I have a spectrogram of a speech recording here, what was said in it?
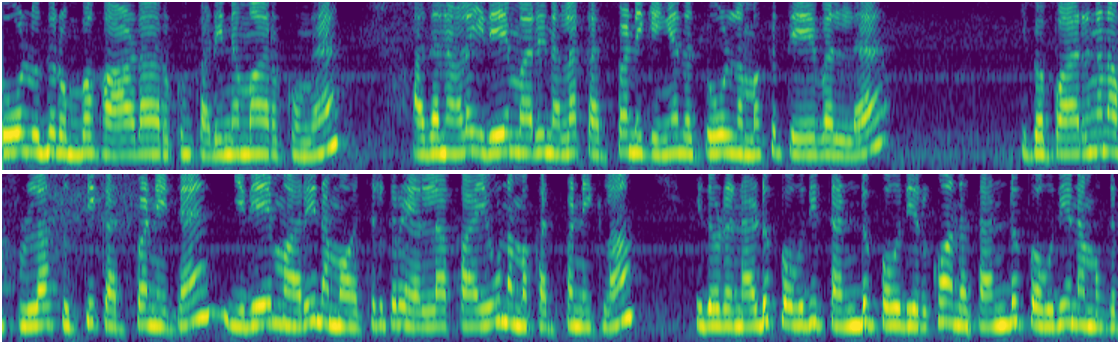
தோல் வந்து ரொம்ப ஹார்டாக இருக்கும் கடினமாக இருக்குங்க. அதனால் இதே மாதிரி நல்லா கட் பண்ணிக்கிங்க. இந்த தோல் நமக்கு தேவையில்ல. இப்போ பாருங்கள் நான் ஃபுல்லாக சுற்றி கட் பண்ணிட்டேன். இதே மாதிரி நம்ம வச்சுருக்கிற எல்லா காயும் நம்ம கட் பண்ணிக்கலாம். இதோட நடுப்பகுதி தண்டு பகுதி இருக்கும். அந்த தண்டு பகுதியும் நமக்கு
